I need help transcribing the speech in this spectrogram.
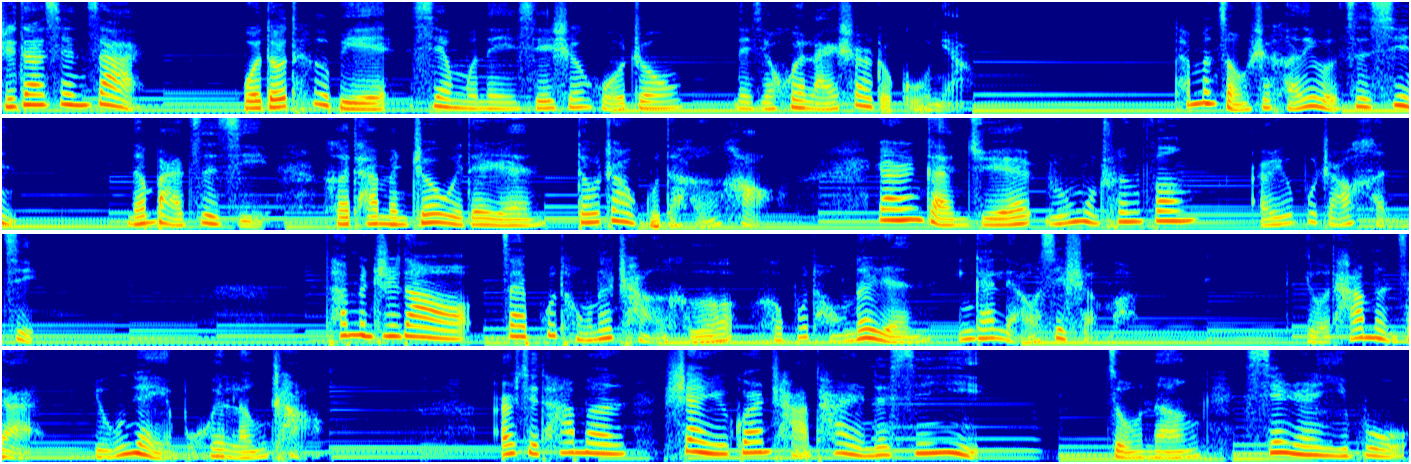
直到现在，我都特别羡慕那些生活中那些会来事儿的姑娘，她们总是很有自信，能把自己和她们周围的人都照顾得很好，让人感觉如沐春风而又不着痕迹。他们知道在不同的场合和不同的人应该聊些什么，有他们在，永远也不会冷场，而且他们善于观察他人的心意。总能先人一步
